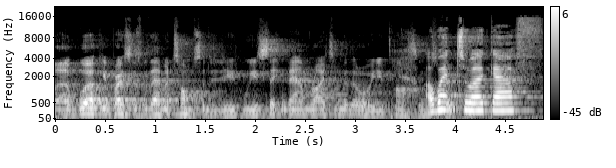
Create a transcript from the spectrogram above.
uh, working process with Emma Thompson? Did you were you sitting down writing with her, or were you passing? I went to her gaff,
